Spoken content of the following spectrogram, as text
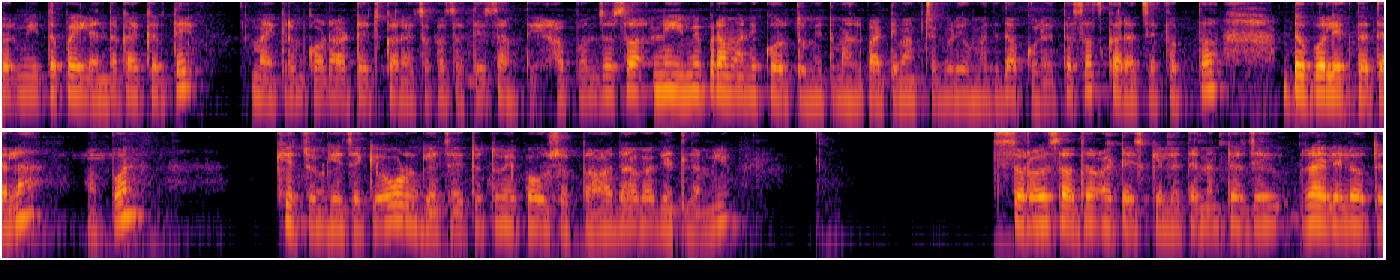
तर मी इथं पहिल्यांदा काय करते? मायक्रम कॉड अटॅच करायचं कसं ते सांगते. आपण जसं नेहमीप्रमाणे करतो मी तुम्हाला पाठीमागच्या व्हिडिओमध्ये दाखवलं आहे तसंच करायचं आहे फक्त डबल एकदा त्याला आपण खेचून घ्यायचं किंवा ओढून घ्यायचं आहे तर तुम्ही पाहू शकता हा धागा घेतला मी. सरळ साधं अटॅच केला. त्यानंतर जे राहिलेलं होतं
